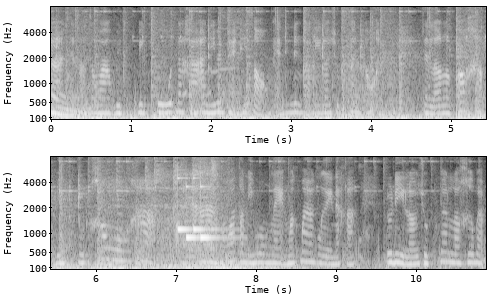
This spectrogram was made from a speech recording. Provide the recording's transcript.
อ่า Ooh. เดี๋ยวเราจะวางบิ๊กบิ๊กฟูดนะคะ อันนี้เป็นแผนที่ 2 แผนที่ 1 ตอนนี้เราชุบเพื่อนก่อนเสร็จแล้วเราก็ขับบิ๊กฟูดเข้าวงค่ะอ่าเพราะว่าตอนนี้วงแรงมากๆเลยนะคะ ดูดิเราชุบเพื่อนเราคือแบบ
